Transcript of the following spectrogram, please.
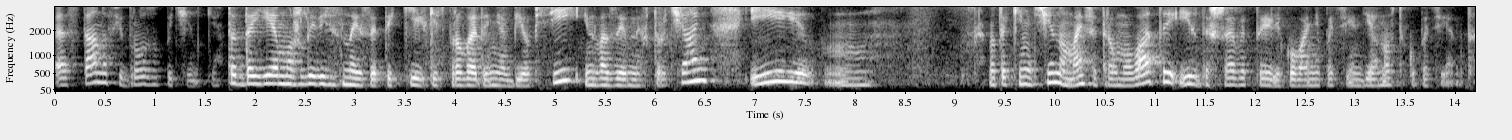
е, стану фіброзу печінки. Це дає можливість знизити кількість проведення біопсій, інвазивних втручань і ну, таким чином менше травмувати і здешевити лікування пацієнта, діагностику пацієнта.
